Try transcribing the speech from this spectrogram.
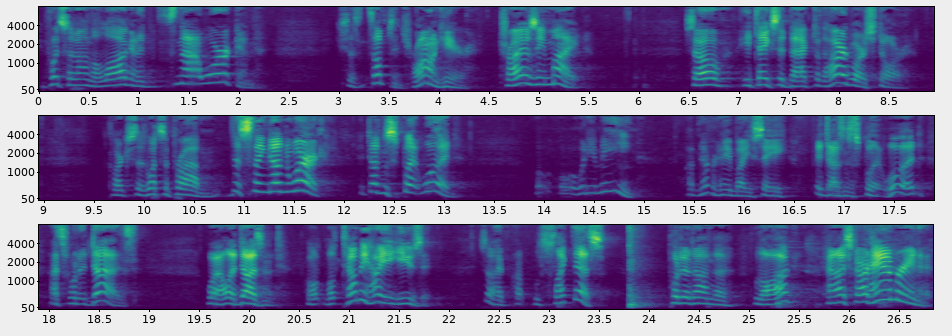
He puts it on the log and it's not working. He says, Something's wrong here. Try as he might. So he takes it back to the hardware store. Clerk says, What's the problem? This thing doesn't work. It doesn't split wood. What do you mean? I've never heard anybody say it doesn't split wood. That's what it does. Well, it doesn't. Well, well tell me how you use it. So I, it's like this put it on the log, and I start hammering it.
